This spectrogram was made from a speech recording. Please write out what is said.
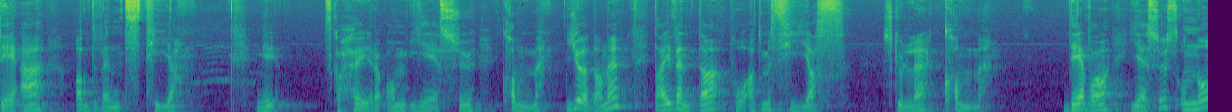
Det er adventstida. Vi skal høre om Jesu komme. Jødene de venta på at Messias skulle komme. Det var Jesus, og nå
